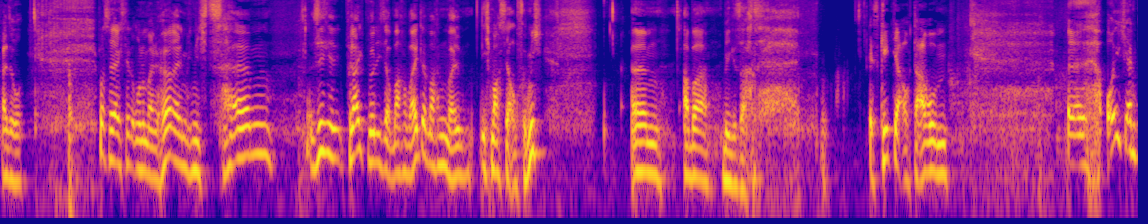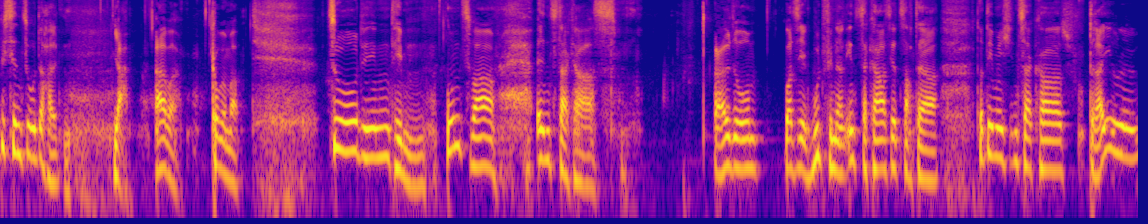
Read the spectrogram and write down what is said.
Also, was ich denn ohne meine Hörer? Nämlich nichts. Ähm, sicher, vielleicht würde ich es auch machen, weitermachen, weil ich mache es ja auch für mich. Ähm, aber wie gesagt, es geht ja auch darum, äh, euch ein bisschen zu unterhalten. Ja, aber kommen wir mal zu den Themen. Und zwar Instacars. Also, was ich gut finde an Instacars jetzt nach der, nachdem ich Instacars drei oder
